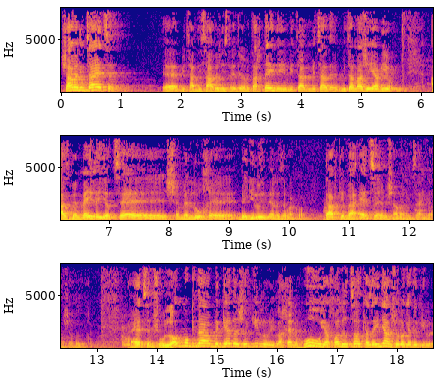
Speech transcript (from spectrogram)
שם נמצא עצם. מצד ניסה וליס לדירה בתחתינים, מצד, מצד, מצד מה שיביאו. אז ממילא יוצא שמלוכה בגילויים אין לזה מקום. דווקא בעצם שם נמצא העניין של מלוכה. העצם שהוא לא מוגדר בגדר של גילוי, לכן הוא יכול לרצות כזה עניין שהוא לא גדר גילוי.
